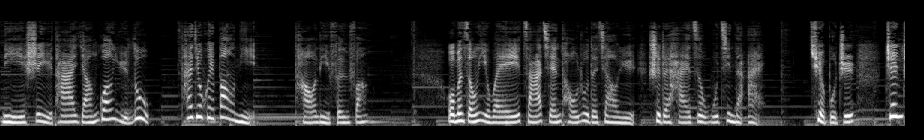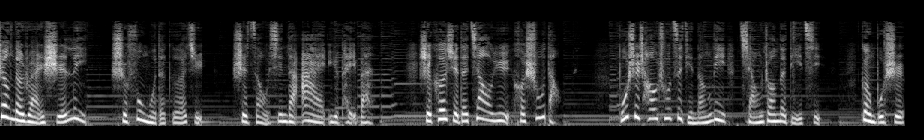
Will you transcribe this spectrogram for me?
你施予他阳光雨露，他就会报你桃李芬芳。我们总以为砸钱投入的教育是对孩子无尽的爱。却不知，真正的软实力是父母的格局，是走心的爱与陪伴，是科学的教育和疏导，不是超出自己能力强装的底气，更不是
